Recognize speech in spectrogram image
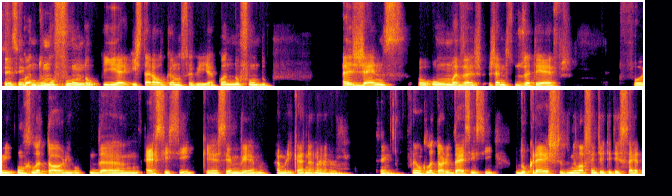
Sim, sim. Quando no fundo, e é, isto era algo que eu não sabia, quando no fundo a gênese, ou uma das gêneses dos ETFs, foi um relatório da SEC, que é a CMVM americana, não é? Uhum. Sim. Foi um relatório da SEC do crash de 1987,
